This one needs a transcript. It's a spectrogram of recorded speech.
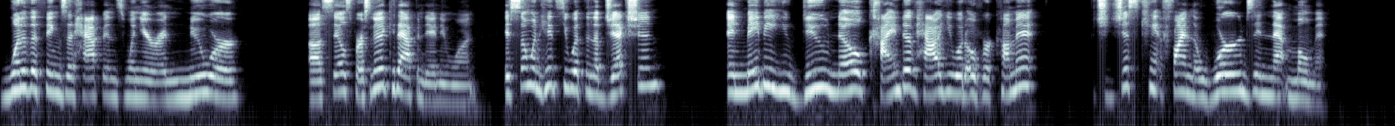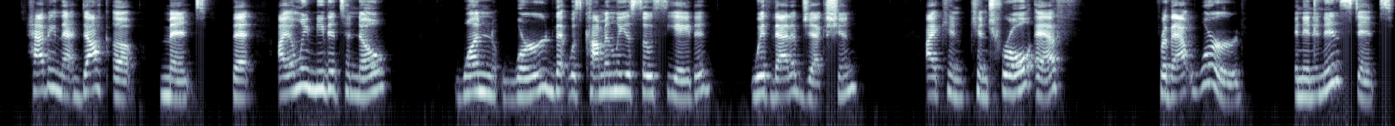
One of the things that happens when you're a newer uh, salesperson, and it could happen to anyone, if someone hits you with an objection and maybe you do know kind of how you would overcome it, but you just can't find the words in that moment. Having that doc up meant that I only needed to know one word that was commonly associated with that objection. I can control F for that word. And in an instant,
